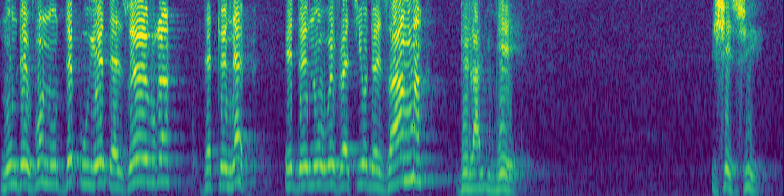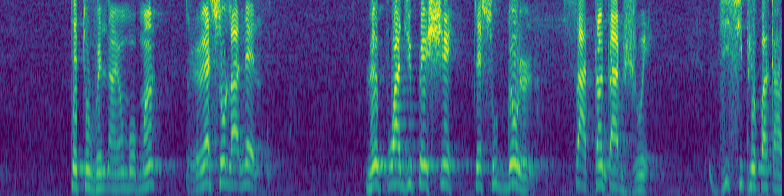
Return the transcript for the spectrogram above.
Nous devons nous dépouiller des œuvres des ténèbres et de nous revêtir des âmes de la lumière. Jésus t'est trouvé dans un moment très solennel. Le poids du péché t'est sous dol. Satan t'a joué. Disciples pas qu'à.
